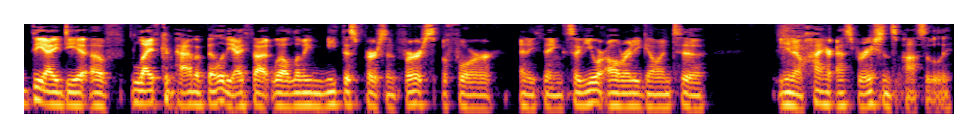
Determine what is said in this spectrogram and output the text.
the idea of life compatibility. I thought, well, let me meet this person first before anything. So you were already going to, you know, higher aspirations possibly.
